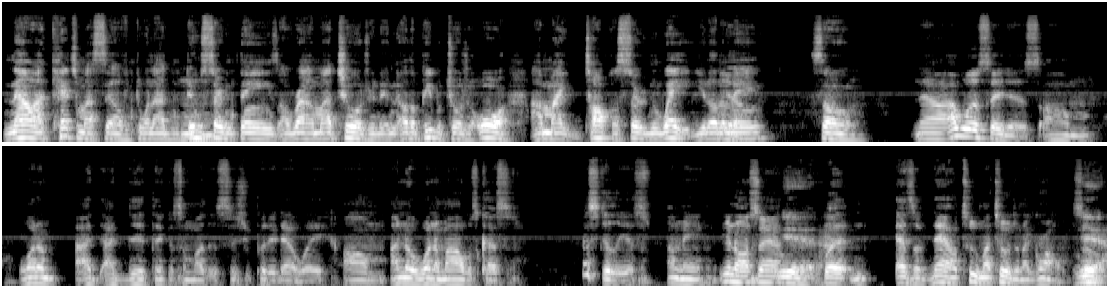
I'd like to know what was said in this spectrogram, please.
now I catch myself when I do certain things around my children and other people's children, or I might talk a certain way. You know what I Yeah. mean? So Now I will say this. Um, one of I, I did think of some others since you put it that way. Um, I know one of mine was cussing. That still is. I mean, you know what I'm saying? Yeah. But as of now, too, my children are grown. So, Yeah,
